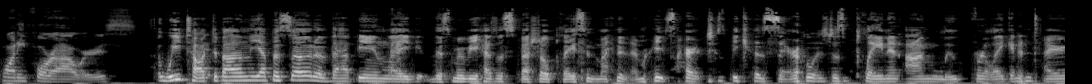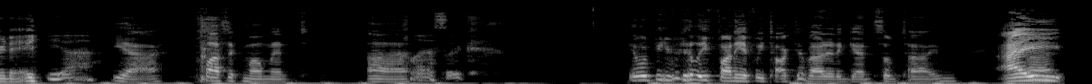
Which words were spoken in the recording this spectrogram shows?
24 hours. We talked about in the episode of that being like, this movie has a special place in mine and Emery's heart just because Sarah was just playing it on loop for like an entire day. yeah, Yeah, classic moment. Uh, classic. it would be really funny if we talked about it again sometime. I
